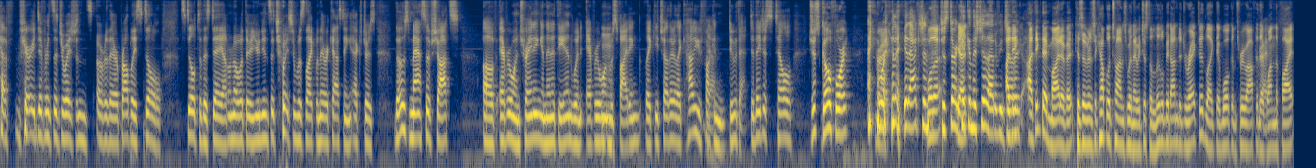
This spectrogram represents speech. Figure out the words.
have very different situations over there. Probably still, still to this day. I don't know what their union situation was like when they were casting extras. Those massive shots of everyone training, and then at the end when everyone Mm. was fighting like each other. Like, how do you fucking do that? Did they just tell, just go for it? We're Right. gonna hit action. Well, that- just start yeah. kicking the shit out of each I other. think I think they might have it because there was a couple of times when they were just a little bit underdirected, like they're walking through after they've Right. won the fight,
